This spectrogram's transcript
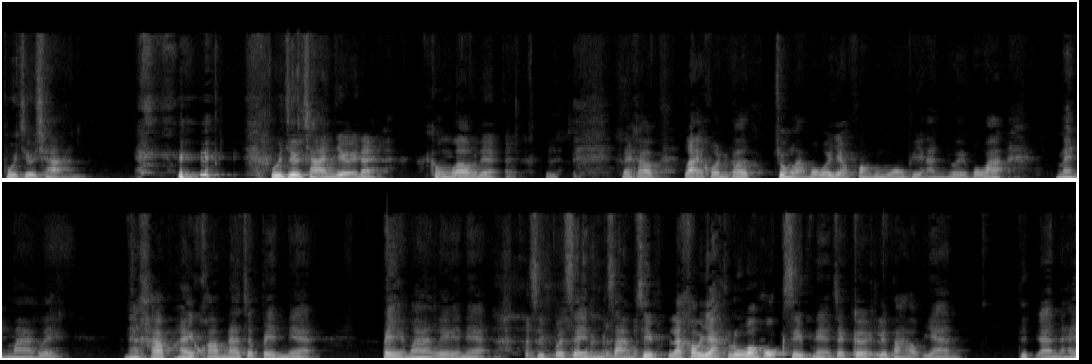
ผู้เชี่ยวชาญ ผู้เชี่ยวชาญเยอะนะของเราเนี่ยนะครับ หลายคนก็ช่วงหลังบอกว่าอยากฟังมุมมองพี่อั้นด้วยเพราะว่าแม่นมากเลยนะครับ ให้ความน่าจะเป็นเนี่ยเป๊ะมากเลยเนี้ยสิบเปอร์เซ็นสามสิบแล้วเขาอยากรู้ว่าหกสิบเนี่ยจะเกิดหรือเปล่าพี่อันติดอันให้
